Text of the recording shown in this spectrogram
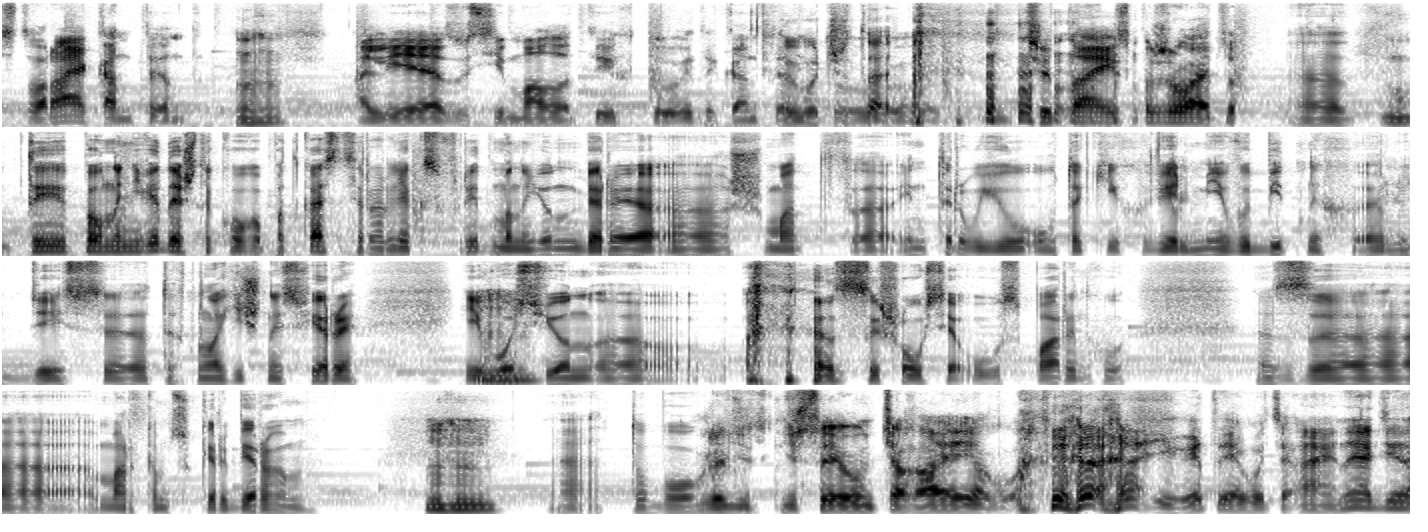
стварае контент але зусім мало тых хто гэты контент чытае. чытае спажываецца ты пэўна не ведаеш такога падкасцера лекс фридман. Ён бярэ шмат інтэрв'ю у таких вельмі выбітных людзей з тэхналагічнай сферы. І mm -hmm. вось ён сышоўся ў спарынгу з маркам цукербергам. Mm -hmm. то бок глядзіць он цягае яго. І гэта яго ця адзін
